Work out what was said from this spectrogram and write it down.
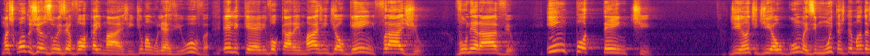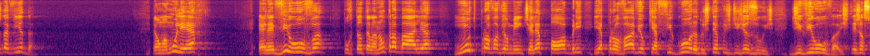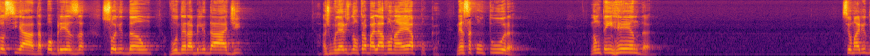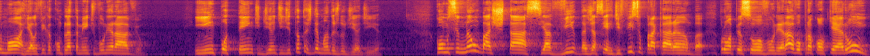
Mas quando Jesus evoca a imagem de uma mulher viúva, ele quer invocar a imagem de alguém frágil, vulnerável, impotente diante de algumas e muitas demandas da vida é uma mulher, ela é viúva, portanto ela não trabalha, muito provavelmente ela é pobre e é provável que a figura dos tempos de Jesus, de viúva, esteja associada à pobreza, solidão, vulnerabilidade. As mulheres não trabalhavam na época, nessa cultura, não tem renda. Seu marido morre, ela fica completamente vulnerável e impotente diante de tantas demandas do dia a dia como se não bastasse a vida já ser difícil para caramba para uma pessoa vulnerável, para qualquer um,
